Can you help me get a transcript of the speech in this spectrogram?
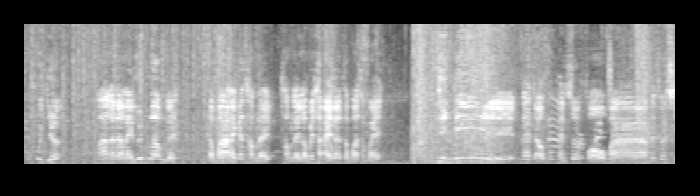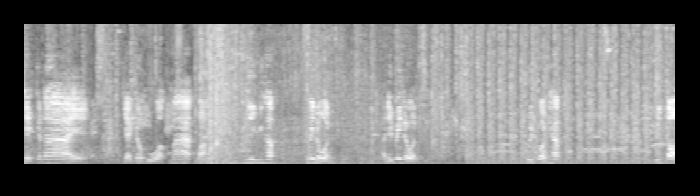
โอ้โหเยอะมากันอะไรลืมล่ำเลย แต่มาอะไรก็ทำอะไรทำอะไรเราไม่ได้นะแต่มาทำไมยิงนี่น่าจะเอาพวกแพนเซอร์ฟอลมาแพนเซอร์เช็คก็ได้ อยากจะบวกมากว่ะ ยิงครับไม่โดน อันนี้ไม่โดนปืนกลครับยิงต่อ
